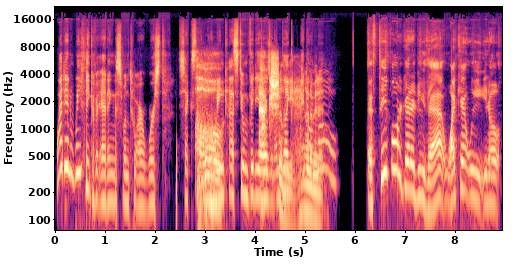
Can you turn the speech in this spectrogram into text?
"Why didn't we think of adding this one to our worst sexy Oh, Halloween costume videos?" actually, and I'm like, hang "I on a don't minute. know." if people are going to do that, why can't we, you know,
